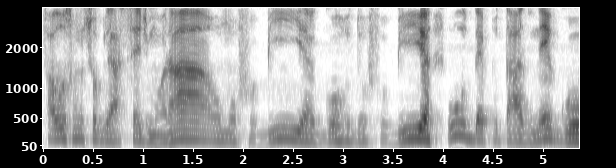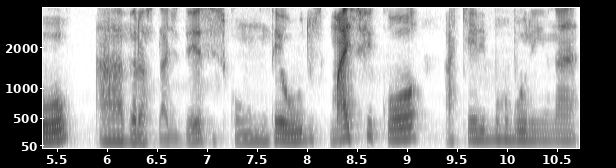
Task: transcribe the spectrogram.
Falou muito sobre assédio moral, homofobia, gordofobia. O deputado negou a veracidade desses conteúdos, mas ficou aquele burburinho na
